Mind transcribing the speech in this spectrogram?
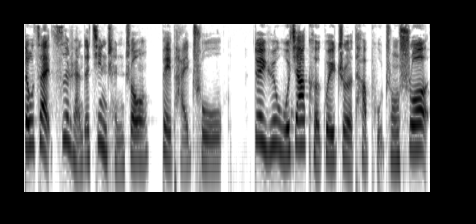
都在自然的进程中被排除。对于无家可归者，他补充说：“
